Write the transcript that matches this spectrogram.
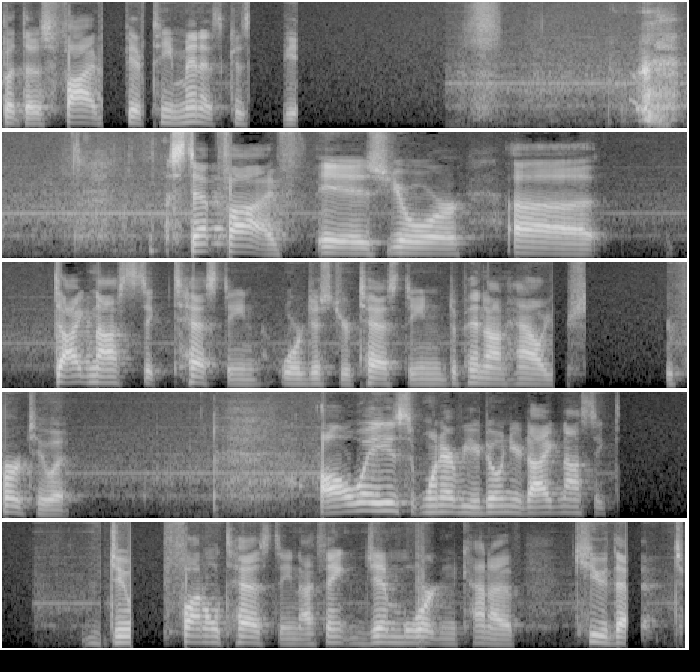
but those five 15 minutes because step five is your uh, diagnostic testing or just your testing depending on how you refer to it always whenever you're doing your diagnostic do funnel testing i think jim morton kind of cued that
